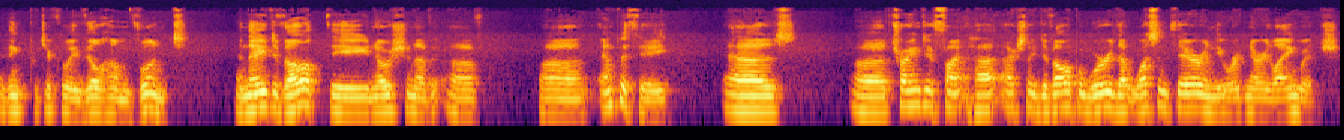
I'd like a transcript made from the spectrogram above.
I think particularly Wilhelm Wundt, and they developed the notion of, of uh, empathy as uh, trying to ha, actually develop a word that wasn't there in the ordinary language.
